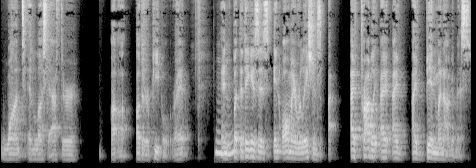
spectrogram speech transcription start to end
want and lust after uh, uh other people, right? Mm-hmm. And but the thing is, is in all my relations, I, I've probably I, I've I've been monogamous,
